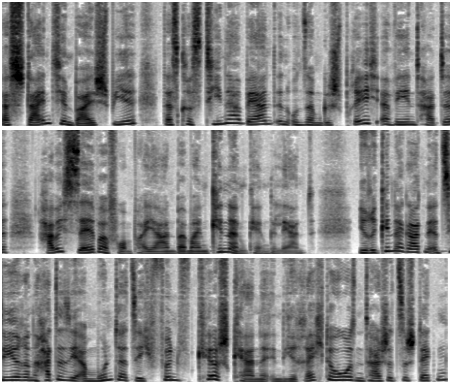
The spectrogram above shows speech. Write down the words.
Das Steinchenbeispiel, das Christina Berndt in unserem Gespräch erwähnt hatte, habe ich selber vor ein paar Jahren bei meinen Kindern kennengelernt. Ihre Kindergartenerzieherin hatte sie ermuntert, sich fünf Kirschkerne in die rechte Hosentasche zu stecken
